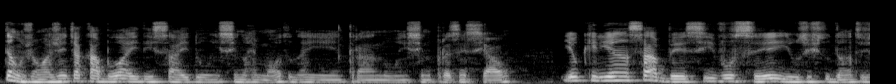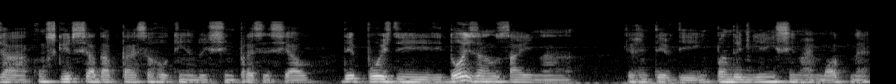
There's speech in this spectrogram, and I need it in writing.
Então, João, a gente acabou aí de sair do ensino remoto né, e entrar no ensino presencial. E eu queria saber se você e os estudantes já conseguiram se adaptar a essa rotina do ensino presencial depois de dois anos aí na que a gente teve de pandemia e ensino remoto, né?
